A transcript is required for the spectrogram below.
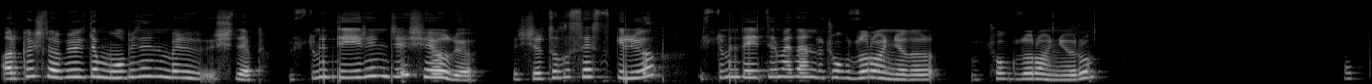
Arkadaşlar bir de mobilin böyle işte üstüme değirince şey oluyor. Şırtılı ses geliyor. Üstümü değdirmeden de çok zor oynuyordu. Çok zor oynuyorum. Hop.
